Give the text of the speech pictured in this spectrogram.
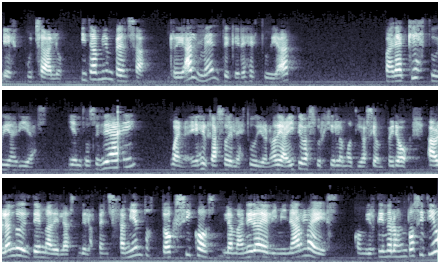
escúchalo. Y también pensá, ¿realmente querés estudiar? ¿Para qué estudiarías? Y entonces de ahí, bueno, es el caso del estudio, ¿no? De ahí te va a surgir la motivación. Pero hablando del tema de, las, de los pensamientos tóxicos, la manera de eliminarla es convirtiéndolos en positivo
